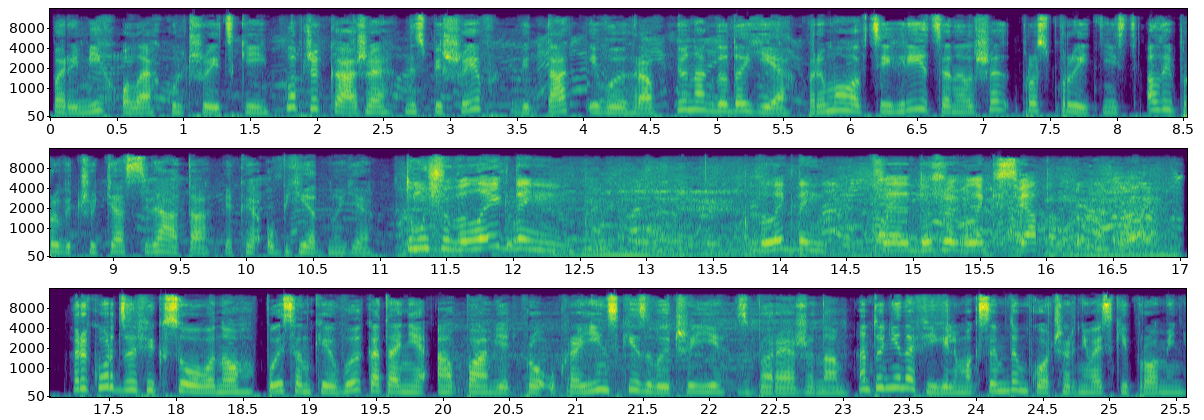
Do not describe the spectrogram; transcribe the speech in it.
переміг Олег Кульчицький. Хлопчик каже, не спішив, відтак і виграв. Юнак додає, перемога в цій грі це не лише про спритність, але й про відчуття свята, яке об'єднує. Тому що Великдень. Великдень це дуже велике свято. Рекорд зафіксовано, писанки викатані, а пам'ять про українські звичаї збережена. Антоніна Фігель, Максим Демко, Чернівецький промінь.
